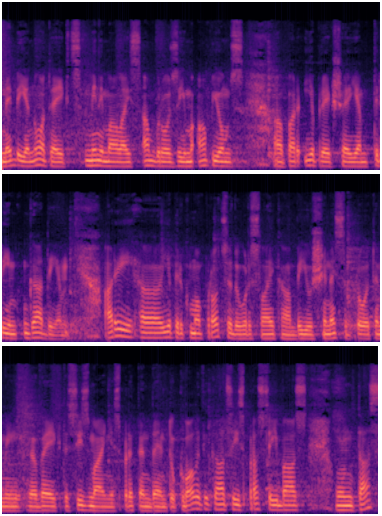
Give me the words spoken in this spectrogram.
nebija noteikts minimālais apgrozījuma apjoms par iepriekšējiem trim gadiem. Arī uh, iepirkuma procedūras laikā bijuši nesaprotami veiktas izmaiņas pretendentu kvalifikācijas prasībās, un tas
